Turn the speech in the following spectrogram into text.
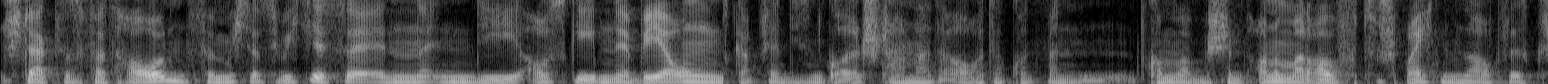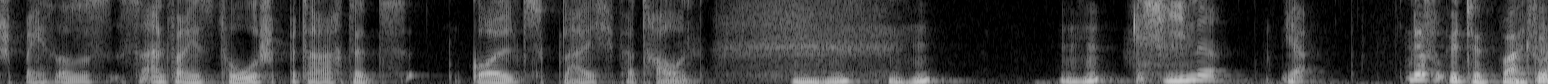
stärkt das Vertrauen. Für mich das Wichtigste in, in die ausgebende Währung. Es gab ja diesen Goldstandard auch, da konnte man, kommen wir bestimmt auch nochmal drauf zu sprechen im Laufe des Gesprächs. Also es ist einfach historisch betrachtet Gold gleich Vertrauen. Mhm, mh, mh. China, ja. Ja, bitte weiter.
